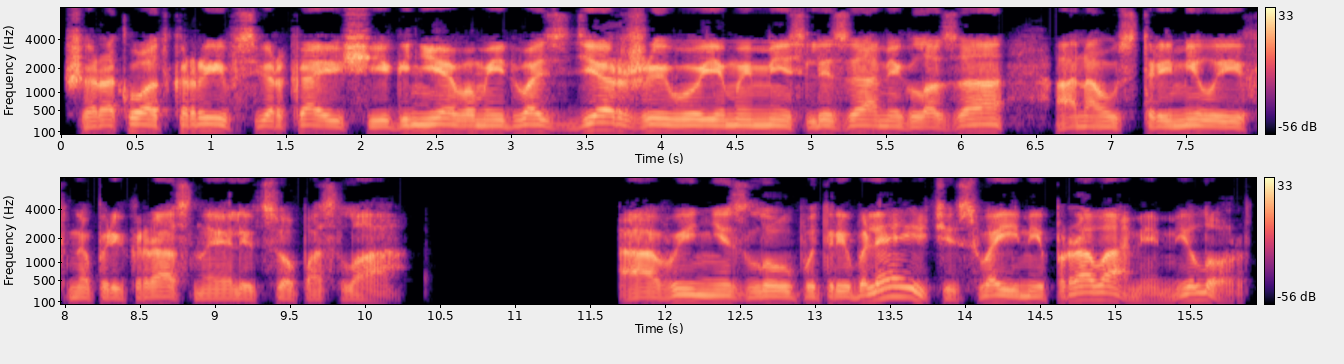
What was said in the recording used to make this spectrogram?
Широко открыв сверкающие гневом и едва сдерживаемыми слезами глаза, она устремила их на прекрасное лицо посла. «А вы не злоупотребляете своими правами, милорд?»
